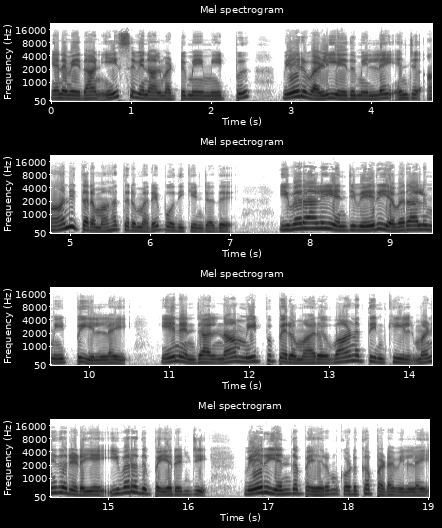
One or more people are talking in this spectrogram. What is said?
எனவேதான் இயேசுவினால் மட்டுமே மீட்பு வேறு வழி ஏதும் இல்லை என்று ஆணித்தரமாக திருமறை போதிக்கின்றது. இவராலே என்று வேறு எவராலும் மீட்பு இல்லை. ஏனென்றால் நாம் மீட்பு பெறுமாறு வானத்தின் கீழ் மனிதரிடையே இவரது பெயரின்றி வேறு எந்த பெயரும் கொடுக்கப்படவில்லை.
